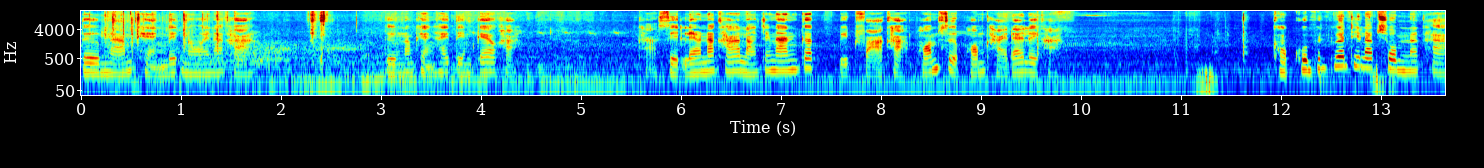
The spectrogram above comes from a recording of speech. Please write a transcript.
เติมน้ำแข็งเล็กน้อยนะคะ เติมน้ำแข็งให้เต็มแก้วค่ะ ค่ะ เสร็จแล้วนะคะ หลังจากนั้นก็ปิดฝาค่ะ พร้อมเสิร์ฟพร้อมขายได้เลยค่ะ ขอบคุณเพื่อนๆที่รับชมนะคะ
